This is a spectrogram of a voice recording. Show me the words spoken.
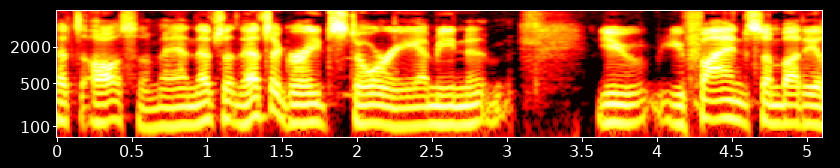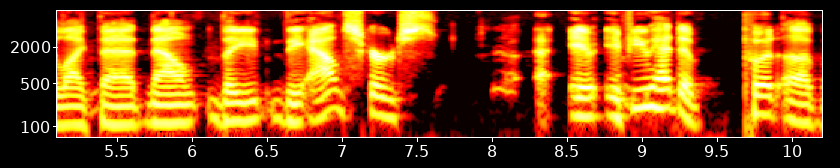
That's awesome, man. That's a, that's a great story. I mean, you you find somebody like that. Now the the outskirts. uh, If, if you had to put a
